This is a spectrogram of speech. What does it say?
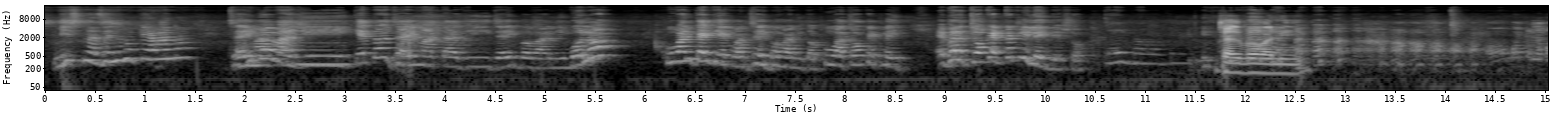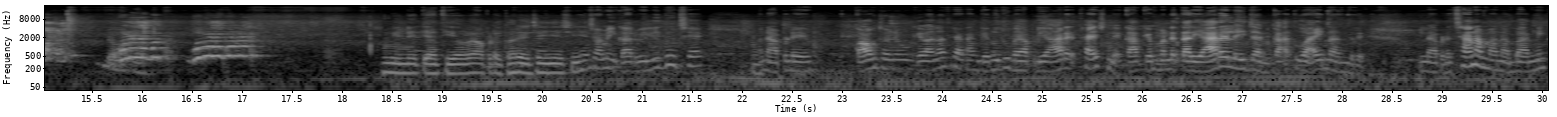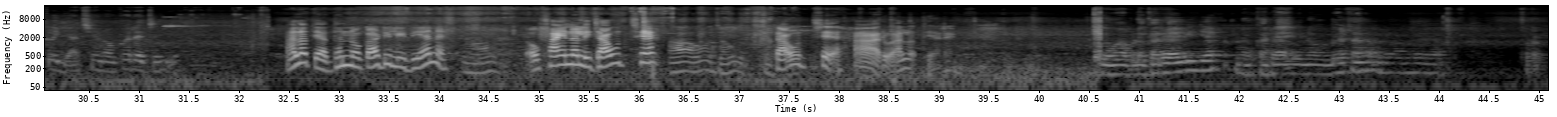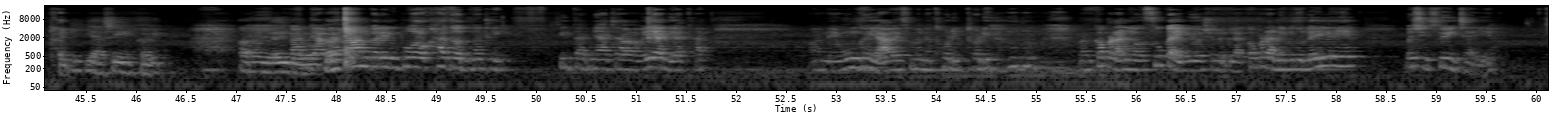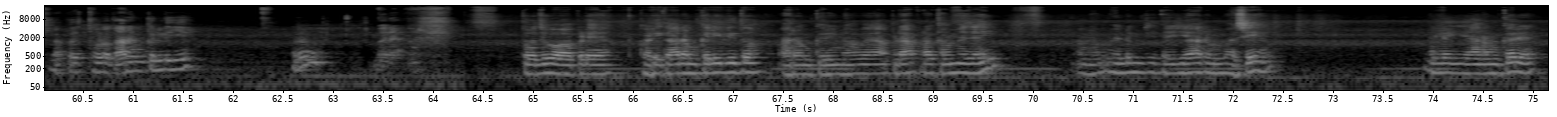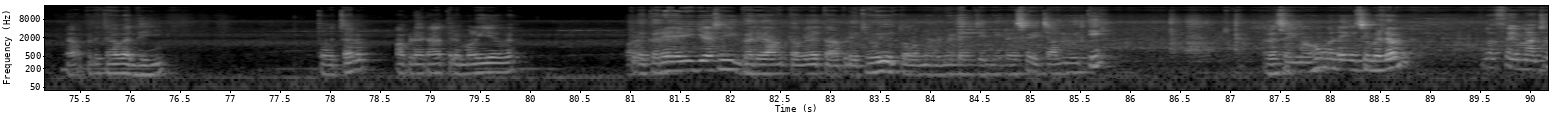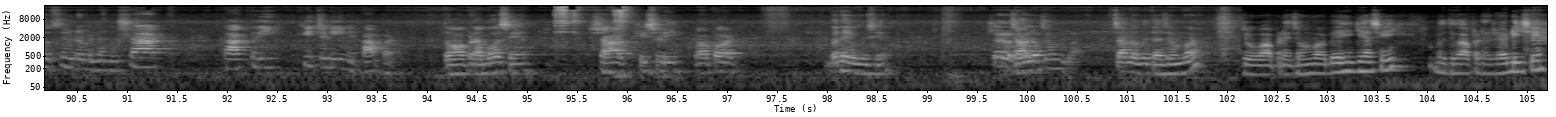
મિસ ના જઈને હું કહેવાનું જય ભવાની. કે તો જય માતાજી જય ભવાની. બોલો. ફુવાન કહી દે એકવાર જય ભવાની તો. ફુવા ચોકેટ લઈ. એ ભલે ચોકેટ કેટલી લઈ દેશો? જય ભવાની. મમ્મીને ત્યાંથી હવે આપણે ઘરે જઈએ છીએ. જમી કારવી લીધું છે અને આપણે કાવજણ એવું કહેવા નથી કારણ કે ઋતુભાઈ આપણી હારે થાય છે ને કારણ કે મને તારી હારે લઈ જાય ને કાં તું આઈના અંદર. એટલે આપણે છાના માના બહાર નીકળી ગયા છીએ એનો ઘરે જઈએ. હાલો ત્યાં ધનનો કાઢી લીધી હે ને? ફાઇનલી જવું જ છે. હા જવું જ છે. જવું જ છે. સારું હાલો ત્યારે. તો આપણે ઘરે આવી ગયા અને ઘરે આવીને બેઠા. થોડાક થાકી ગયા છીએ ઘડી કારણ કે આપણે કામ કરીને પૂરો ખાધો જ નથી. સીધા ત્યાં જવા વયા ગયા હતા. અને ઊંઘ આવે છે મને થોડીક થોડીક. પણ કપડાની હવે સુકાઈ ગયો છે એટલે પેલા કપડાની બધું લઈ લઈએ પછી સૂઈ જઈએ. પછી થોડોક આરામ કરી લઈએ. બરાબર? બરાબર. તો જો આપણે ઘડીક આરામ કરી લીધો. આરામ કરીને હવે આપણે આપણા કામે જઈ અને મેડમજી ભાઈ આરામમાં છે. એટલે એ આરામ કરે આપણે જવા દઈએ. તો ચાલો આપણે રાત્રે મળીએ હવે. આપણે ઘરે આવી ગયા છીએ ઘરે આવતા વહેતા આપણે જોયું તો અમારા મેડમજીની રસોઈ ચાલુ હતી. રસોઈમાં શું બનાવ્યું છે મેડમ? રસોઈમાં જો સેવ ટમેટાનું શાક ભાખરી ખીચડી ને પાપડ. તો આપણા બોસે શાક ખીચડી પાપડ બનાવ્યું છે. ચલો ચાલો. જમવા. ચાલો બધા જમવા. જો આપણે જમવા બેસી ગયા છીએ બધું આપણે રેડી છે.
